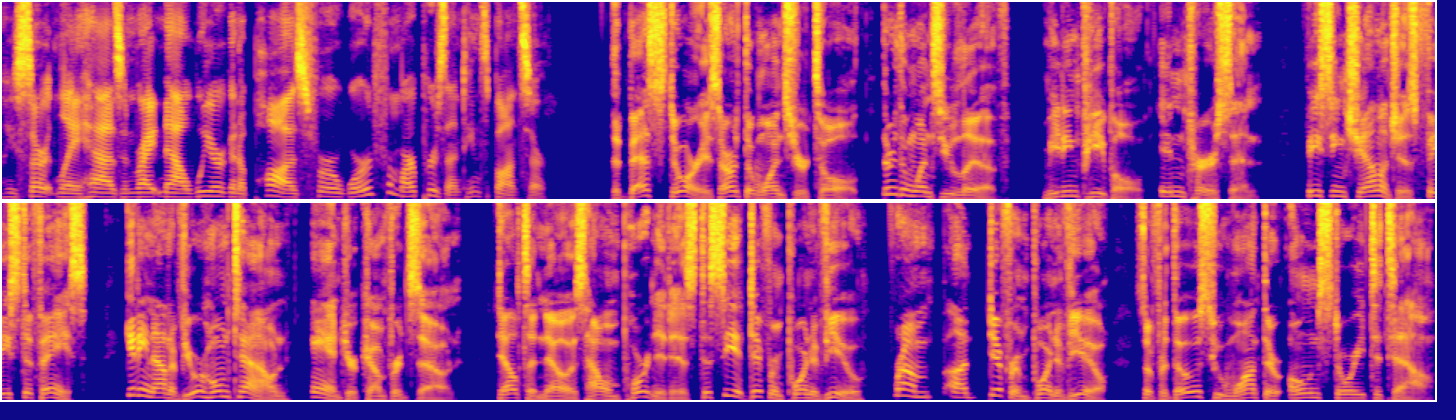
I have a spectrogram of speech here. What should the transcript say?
He certainly has. And right now, we are going to pause for a word from our presenting sponsor. The best stories aren't the ones you're told, they're the ones you live. Meeting people in person, facing challenges face to face, getting out of your hometown and your comfort zone. Delta knows how important it is to see a different point of view from a different point of view. So, for those who want their own story to tell,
